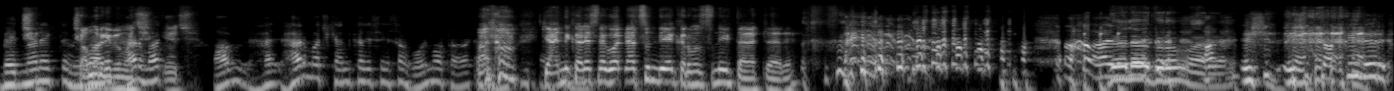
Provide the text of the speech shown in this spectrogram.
Bednarek'te Çamur gibi maç. Her maç Geç. Abi her, her maç kendi kalesine insan gol mü atar? Adam kendi kalesine gol atsın diye kırmızısını iptal ettiler. Böyle bir durum var yani. Eşit eşit katkıyı verir.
